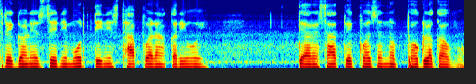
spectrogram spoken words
શ્રી ગણેશજીની મૂર્તિની સ્થાપના કરી હોય ત્યારે સાત્વિક ભોજનનો ભોગ લગાવવો.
